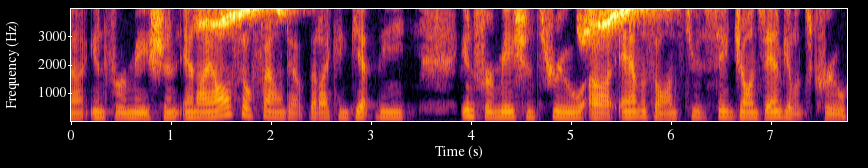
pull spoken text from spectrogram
uh, information, and I also found out that I can get the information through uh, Amazon through the St. John's Ambulance Crew,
